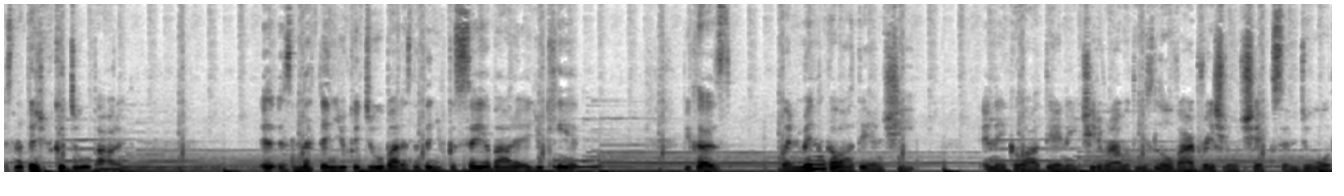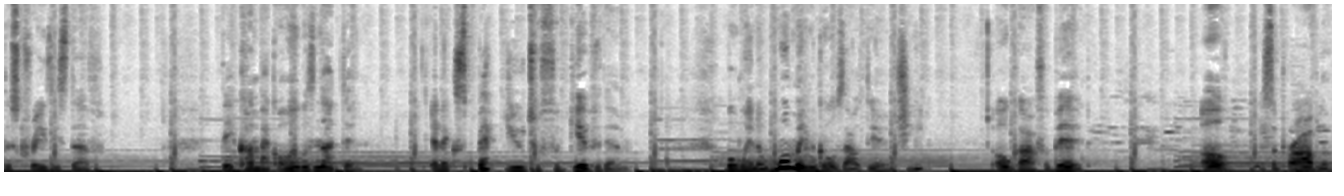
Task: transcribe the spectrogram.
it's nothing you could do about it. It's nothing you could do about it. It's nothing you could say about it. You can't. Because when men go out there and cheat, and they go out there and they cheat around with these low vibrational chicks and do all this crazy stuff, they come back, oh, it was nothing, and expect you to forgive them. But when a woman goes out there and cheat, oh, God forbid, oh, it's a problem.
